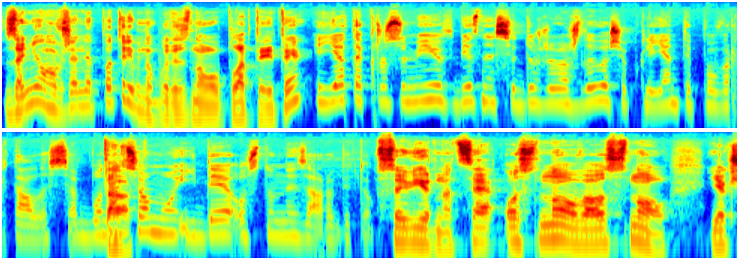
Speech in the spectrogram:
За нього вже не потрібно буде знову платити. І я так розумію, в бізнесі дуже важливо, щоб клієнти поверталися, бо Так. на цьому йде основний заробіток. Все вірно, це основа основ. Якщо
